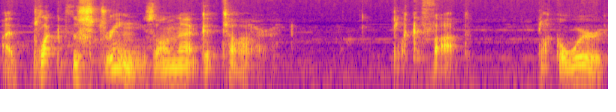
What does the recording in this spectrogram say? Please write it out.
I plucked the strings on that guitar. Pluck a thought, pluck a word,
